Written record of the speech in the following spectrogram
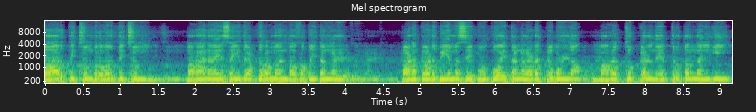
പ്രാർത്ഥിച്ചും പ്രവർത്തിച്ചും മഹാനായ Sayyid Abdurahman Bafaqi Thangal Panakkad P M S A Pookoya Thangal അടക്കമുള്ള മഹത്തുക്കൾ നേതൃത്വം നൽകി.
